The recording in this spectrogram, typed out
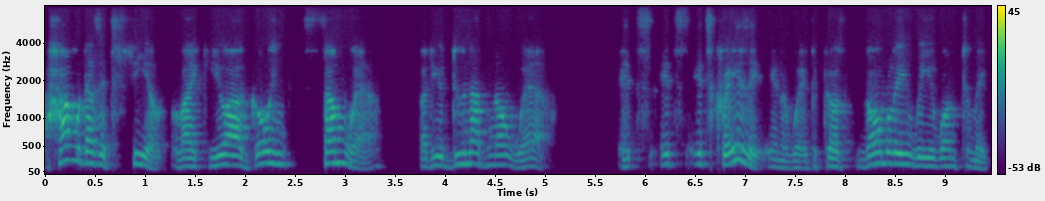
How does it feel like you are going somewhere, but you do not know where? It's it's it's crazy in a way because normally we want to make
